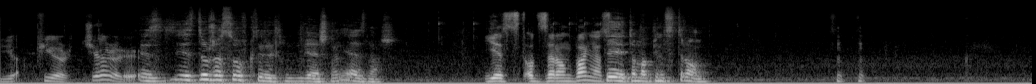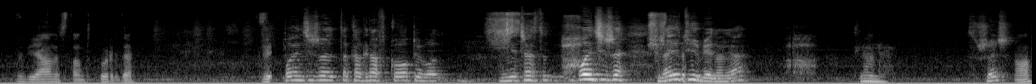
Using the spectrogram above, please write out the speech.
Ja pierdzielę. Jest, jest dużo słów, których wiesz, no nie znasz. Jest od zarąbania. Ty, to ma pięć stron. Wybijamy stąd, kurde. Powiem ci, że taka gra w koopie, bo nie często. Powiem ci, że na YouTubie, no nie? Tlen. Słyszysz? No.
